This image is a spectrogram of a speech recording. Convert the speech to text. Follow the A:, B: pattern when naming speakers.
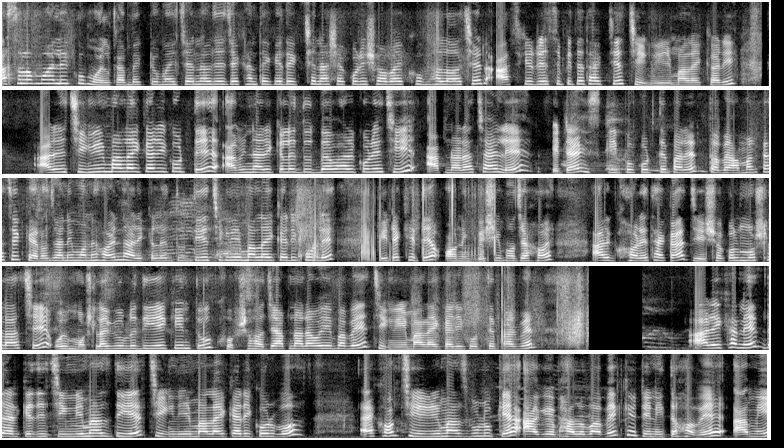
A: আসসালামু আলাইকুম welcome back to my channel যে যেখান থেকে দেখছেন, আশা করি সবাই খুব ভালো আছেন। আজকের রেসিপিতে থাকছে চিংড়ির মালাইকারি। আর এই চিংড়ির মালাইকারি করতে আমি নারিকেলের দুধ ব্যবহার করেছি। আপনারা চাইলে এটা স্কিপও করতে পারেন, তবে আমার কাছে কেন জানি মনে হয় নারিকেলের দুধ দিয়ে চিংড়ির মালাইকারি করলে এটা খেতে অনেক বেশি মজা হয়। আর ঘরে থাকা যে সকল মশলা আছে, ওই মশলাগুলো দিয়ে কিন্তু খুব সহজে আপনারাও এইভাবে চিংড়ির মালাইকারি করতে পারবেন। আর এখানে দেড় কেজি চিংড়ি মাছ দিয়ে চিংড়ির মালাইকারি করব। এখন চিংড়ি মাছগুলোকে আগে ভালোভাবে কেটে নিতে হবে। আমি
